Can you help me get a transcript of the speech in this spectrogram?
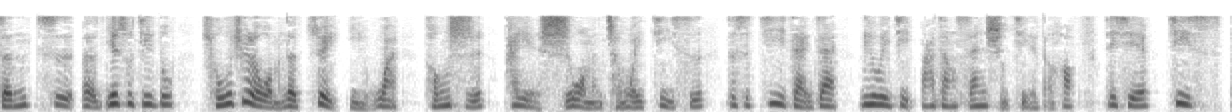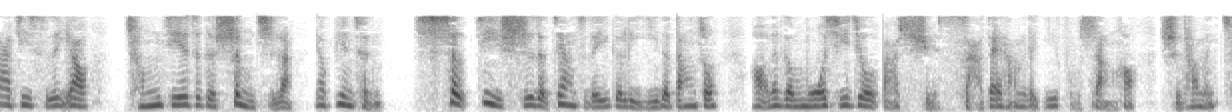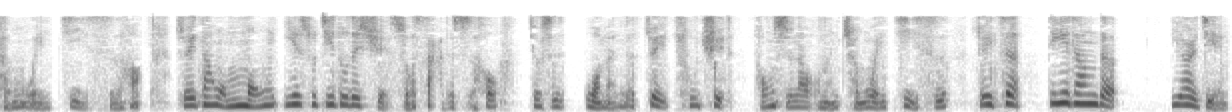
神是呃，耶稣基督除去了我们的罪以外，同时他也使我们成为祭司，这是记载在利未记八章三十节的哈。这些祭司大祭司要承接这个圣职啊，要变成圣祭司的这样子的一个礼仪的当中，哦，那个摩西就把血洒在他们的衣服上哈。使他们成为祭司，哈，所以当我们蒙耶稣基督的血所洒的时候，就是我们的罪出去，同时呢，我们成为祭司。所以这第一章的一二节，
